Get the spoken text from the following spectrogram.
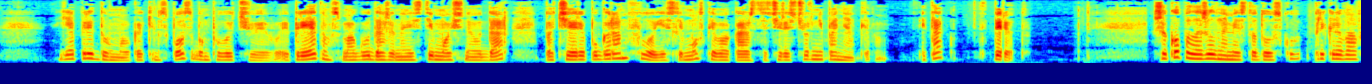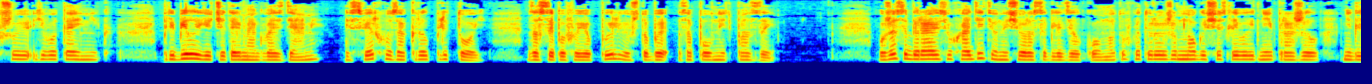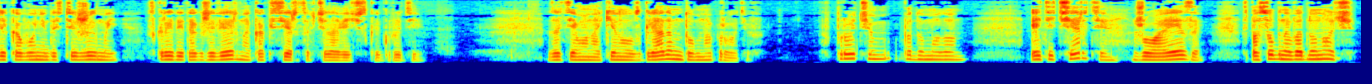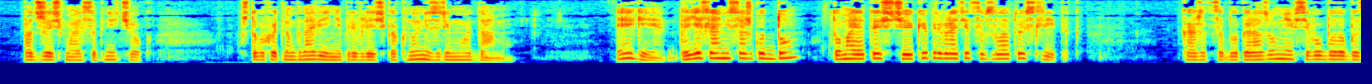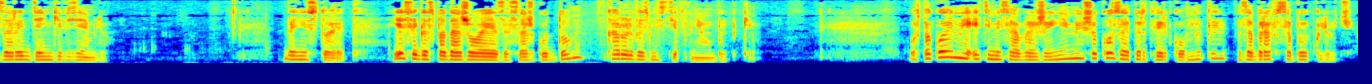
я придумал, каким способом получу его, и при этом смогу даже нанести мощный удар по черепу Гаранфло, если мозг его окажется чересчур непонятливым. Итак, вперед! Шико положил на место доску, прикрывавшую его тайник, прибил ее четырьмя гвоздями и сверху закрыл плитой, засыпав ее пылью, чтобы заполнить пазы. Уже собираясь уходить, он еще раз оглядел комнату, в которой уже много счастливых дней прожил, ни для кого недостижимый, скрытый так же верно, как сердце в человеческой груди. Затем он окинул взглядом дом напротив. «Впрочем, — подумал он, — эти черти, жуаэзы, способны в одну ночь поджечь мой особнячок, чтобы хоть на мгновение привлечь к окну незримую даму. Эге, да если они сожгут дом, то моя тысяча IQ превратится в золотой слиток. Кажется, благоразумнее всего было бы зарыть деньги в землю. Да не стоит. Если господа Жуаэзы сожгут дом, король возместит мне убытки. Успокоенный этими соображениями, Шико запер дверь комнаты, забрав с собой ключ.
